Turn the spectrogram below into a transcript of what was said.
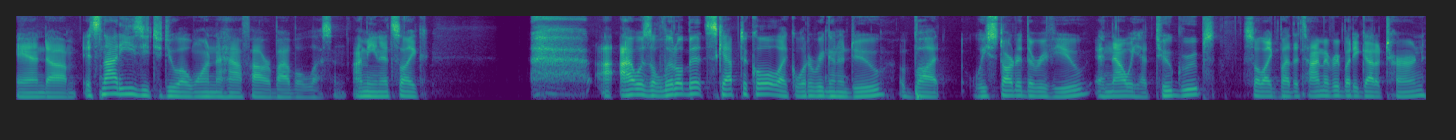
And um, it's not easy to do a one and a half hour Bible lesson. I mean, it's like, I, I was a little bit skeptical, like, what are we gonna do? But we started the review, and now we had two groups. So, like, by the time everybody got a turn,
